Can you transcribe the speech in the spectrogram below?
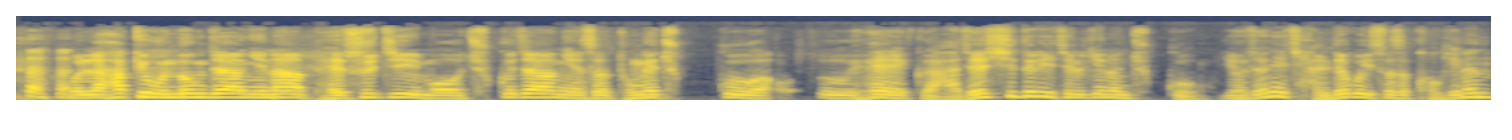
원래 학교 운동장이나 배수지 뭐 축구장에서 동네 축구 회 그 아저씨들이 즐기는 축구 여전히 잘 되고 있어서 거기는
